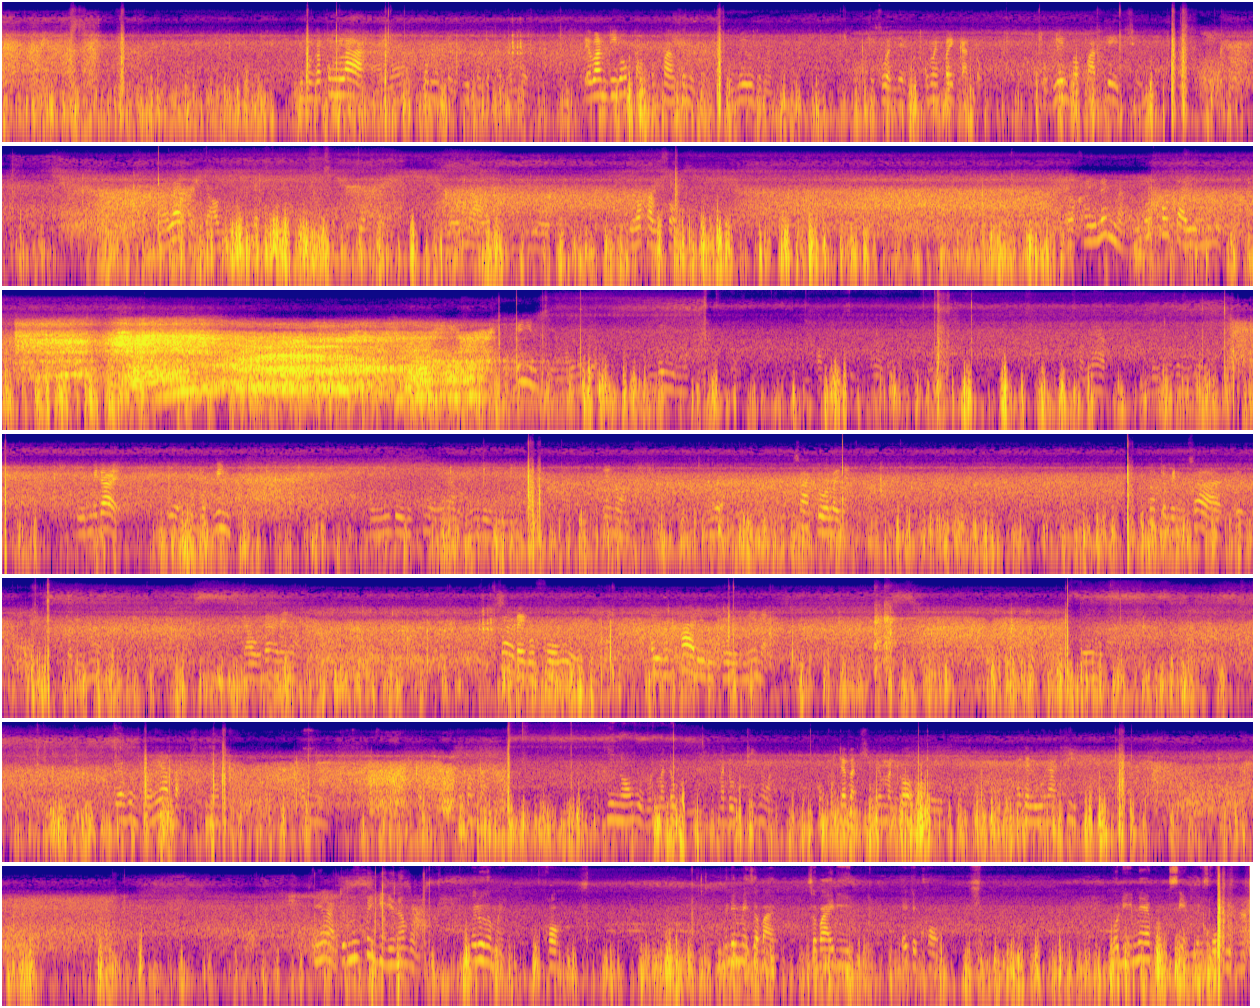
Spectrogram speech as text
คือมันก็ต้องล่าหาเนาะก็ไม่แต่ที่เขาจะกัดกันบ่อยแต่บางทีก็กัดเพราะความสนุกผมไม่รู้ทำไมแต่ส่วนเนี่ยก็ไม่ค่อยกัดหรอกผมเล่นเพราะความเท่เฉย ตอนแรกผมจะเอาดูแบบสดพวกแบบโน้นเอาวิดีโอหรือว่าพันสองแล้วใครเล่นหนังก็เข้าใจนะผมได้ยินเสียงอะไรบ้างเนี่ยผมได้ยินนะขอบคุณสิ่งที่เราขออนุญาตเดินเข้าไปนิดนึงเดินไม่ได้เพื่อกดวิ่งอันนี้เดินเข้าไม่ได้ผมต้องเดินแน่นอนเนี่ยซากตัวอะไรเนี่ยน่าจะเป็นซากเอ็มขอบคุณมากเดาได้แน่นอนซากไดโนโคเหรอไอ้มันฆ่าไดโนโคตรงนี้เนี่ย เดี๋ยวผมขออนุญาตตัดนะครับแป๊บนึงไม่ต้องตัด ที่น้องผมมันมาโดนมาโดดที่นอน ผมจะตัดคลิปแล้วมันก็ออกเลยน่าจะรู้หน้าที่นี่อาจจะไม่ค่อยดีนะผม ไม่รู้ทำไมคอไม่ได้ไม่สบาย สบายดี ได้เจ็บคอพอดีแม่ผมเสี่ยงเป็นโควิดนะ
